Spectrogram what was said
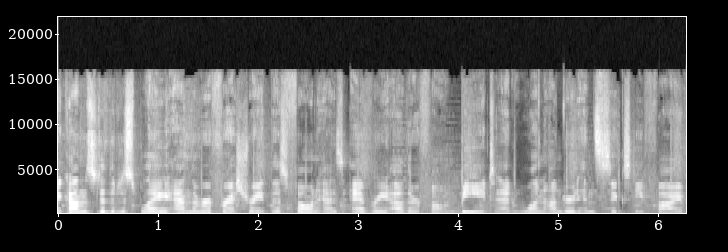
it comes to the display and the refresh rate, this phone has every other phone beat at 165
